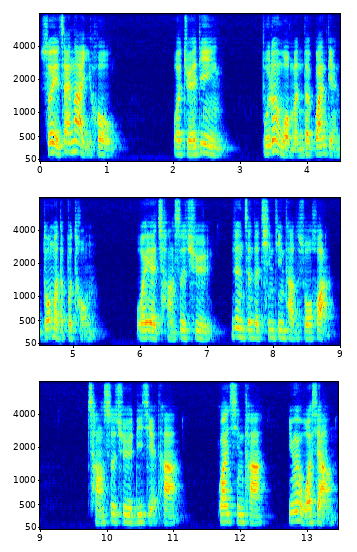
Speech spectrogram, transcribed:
所以在那以后，我决定，不论我们的观点多么的不同，我也尝试去。认真的倾听他的说话，尝试去理解他，关心他，因为我想，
